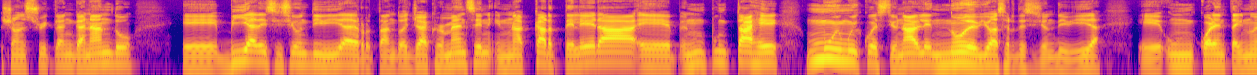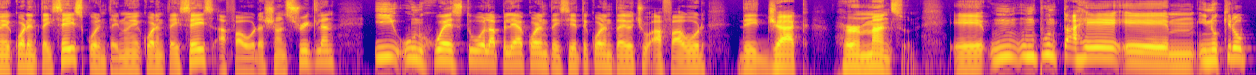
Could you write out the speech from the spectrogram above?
Sean Strickland ganando eh, vía decisión dividida, derrotando a Jack Hermanson en una cartelera, eh, en un puntaje muy, muy cuestionable. No debió hacer decisión dividida. Eh, un 49-46, 49-46 a favor de Sean Strickland. Y un juez tuvo la pelea 47-48 a favor de Jack Hermanson. Un, un, puntaje, y no quiero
